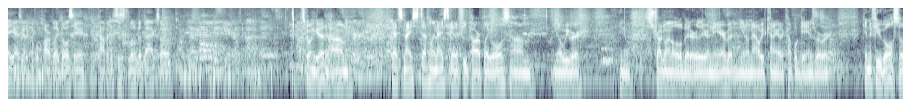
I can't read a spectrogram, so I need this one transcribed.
Yeah, you guys got a couple power play goals here. Confidence is a little bit back, so It's going good. Um, yeah, it's nice. Definitely nice to get a few power play goals. Um, you know, we were, you know, struggling a little bit earlier in the year, but you know now we've kind of got a couple games where we're getting a few goals. So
